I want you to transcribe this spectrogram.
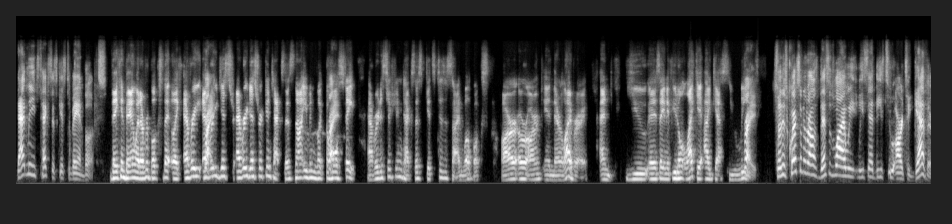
That means Texas gets to ban books. they can ban whatever books that like every every district every district in Texas, not even like the whole state. Every district in Texas gets to decide what books are or aren't in their library. And you and saying if you don't like it, I guess you leave. Right. So this question around this is why we we said these two are together.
